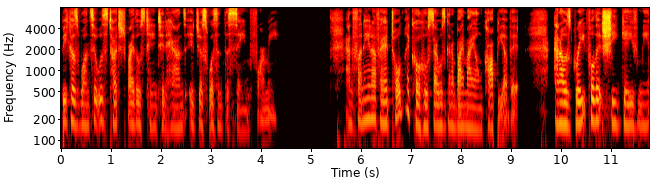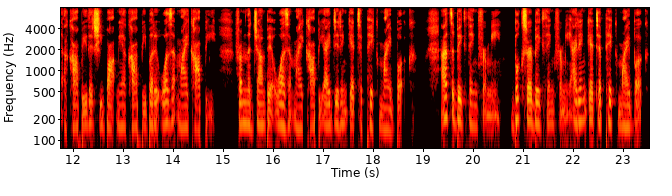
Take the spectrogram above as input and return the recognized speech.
because once it was touched by those tainted hands, it just wasn't the same for me. And funny enough, I had told my co host I was going to buy my own copy of it. And I was grateful that she gave me a copy, that she bought me a copy, but it wasn't my copy. From the jump, it wasn't my copy. I didn't get to pick my book. That's a big thing for me. Books are a big thing for me. I didn't get to pick my book.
